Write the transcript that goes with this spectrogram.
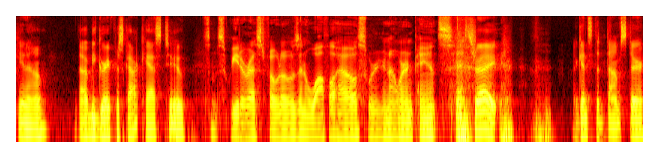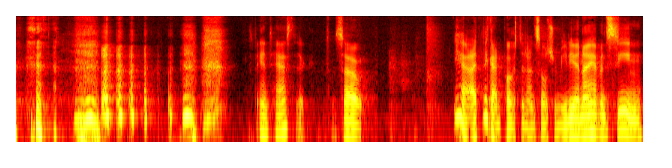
You know? That would be great for Scottcast too. Some sweet arrest photos in a Waffle House where you're not wearing pants. That's right. Against the dumpster. fantastic. So, yeah, I think I'd post it on social media, and I haven't seen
